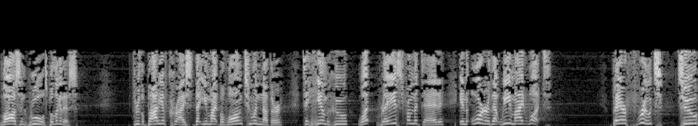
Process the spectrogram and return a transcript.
laws and rules. But look at this. Through the body of Christ that you might belong to another, to him who, what? Raised from the dead in order that we might what? Bear fruit to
